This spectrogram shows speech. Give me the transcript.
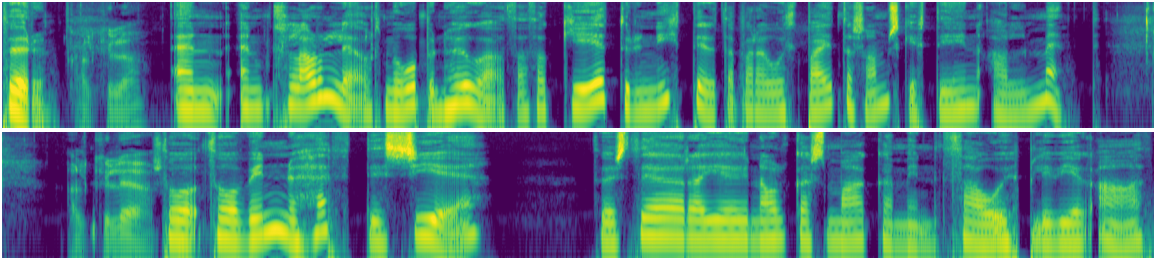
pörum. algjörlega En, en klárlega úr með opin huga það, þá getur nýttir þetta bara að bæta samskipti inn almennt. algjörlega Þó, sko. þó að vinnu heftið sé, þú veist, þegar að ég nálgast maka minn, þá upplif ég að,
